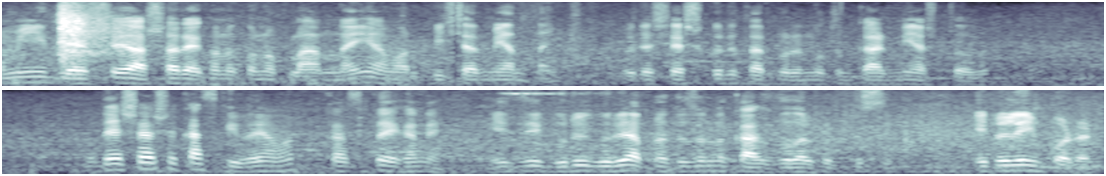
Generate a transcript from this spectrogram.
আমি দেশে আসার এখনও কোনো প্ল্যান নাই, আমার বিচার মেয়াদ নাই। ওইটা শেষ করে তারপরে নতুন কার্ড নিয়ে আসতে হবে। দেশে আসে কাজ কি ভাই আমার? কাজ তো এখানে। এই যে ঘুরে ঘুরে আপনাদের জন্য কাজ জোগাড় করতেছি। এটা হলো ইম্পর্টেন্ট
